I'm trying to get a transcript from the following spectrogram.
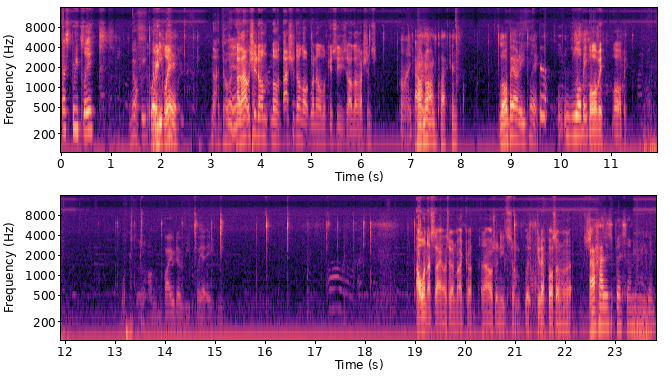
Let's replay. No. Where do you Replay? No, don't. Yeah. No, that should un- no, that should unlock one of Lucas's other missions. Aye. I don't know I'm clicking. Lobby or replay? Lobby. Lobby, lobby. Um, why would I replay it? even? I want a silencer on my gun, and I also need some like grip or something on it. I had a suppressor on my gun.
